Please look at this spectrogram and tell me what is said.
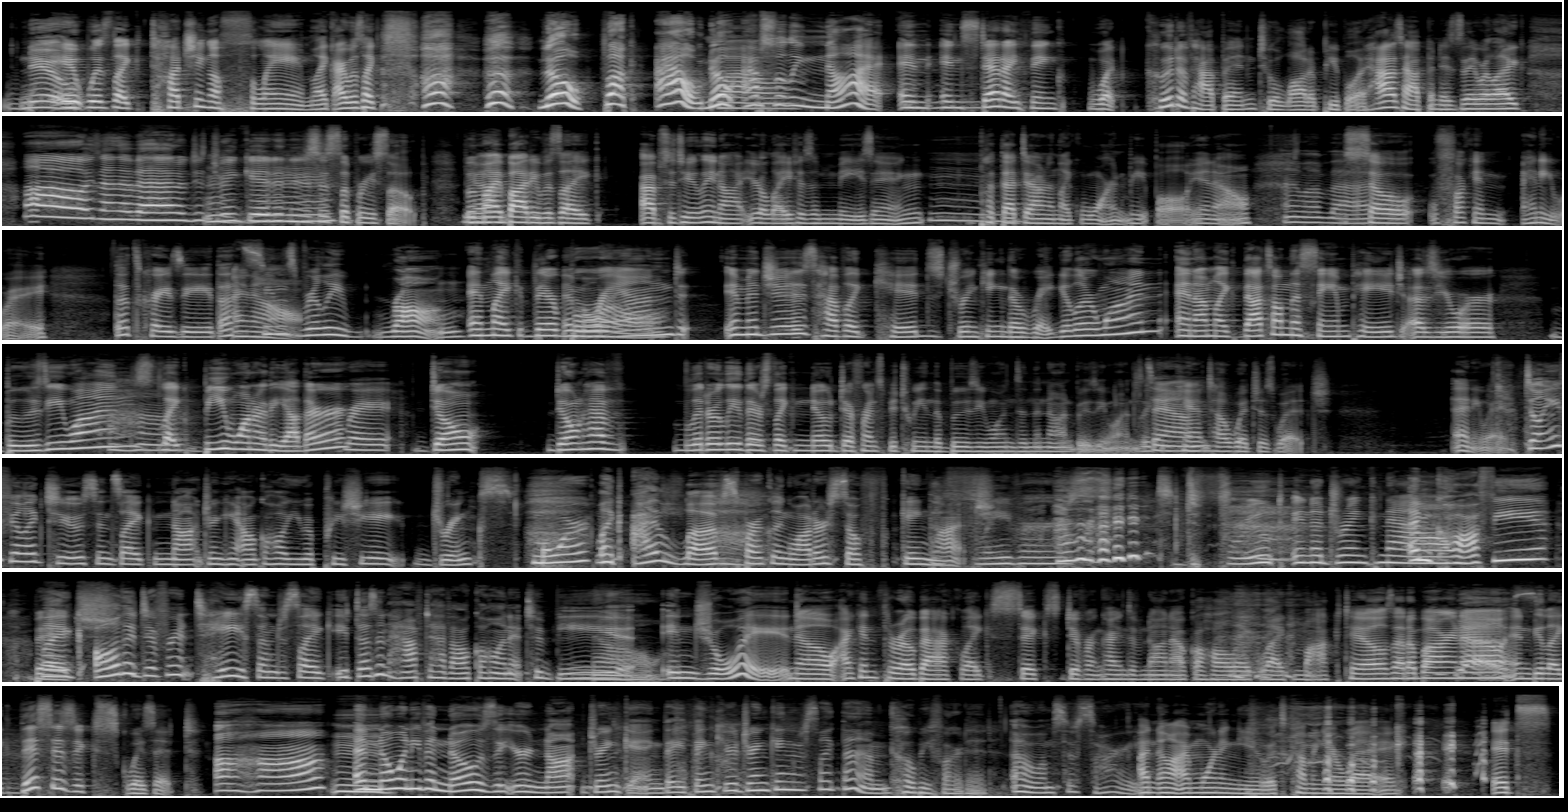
New. it was like touching a flame. Like I was like, ah, ah, no, fuck, ow, no, Wow. Mm-hmm. absolutely not. And instead, I think what could have happened to a lot of people, it has happened, is they were like, oh, it's not that bad. I'll just drink it, and it's a slippery slope. But my Mm-hmm. Body was like, absolutely not. Your life is amazing. Put Mm. that down and like warn people, you know. I love that. So fucking anyway. That's crazy. That seems really wrong. and like their Immoral. brand images have like kids drinking the regular one and i'm like that's on the same page as your boozy ones. Uh-huh. like be one or the other. Right. don't don't have literally there's like no difference between the boozy ones and the non-boozy ones. Like you can't tell which is which anyway Don't you feel like too, since like not drinking alcohol, you appreciate drinks more? like I love sparkling water so fucking much. flavors right. d- fruit in a drink now And coffee, like all the different tastes. I'm just like, it doesn't have to have alcohol in it to be No. enjoyed. No, I can throw back like six different kinds of non-alcoholic like mocktails at a bar now and be like, "This is exquisite." Uh huh. Mm. And no one even knows that you're not drinking. They think you're drinking just like them. Kobe farted. Oh, I'm so sorry. I know. I'm warning you. It's coming your way. It's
